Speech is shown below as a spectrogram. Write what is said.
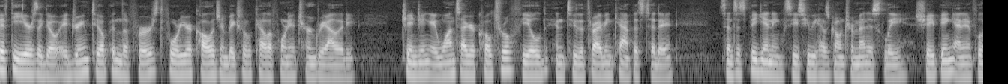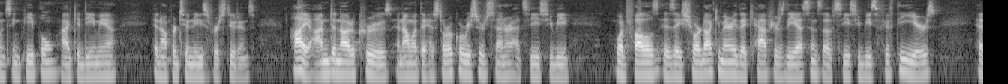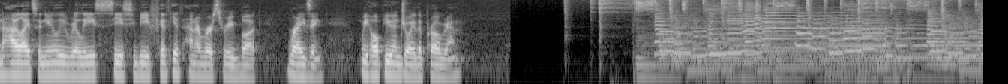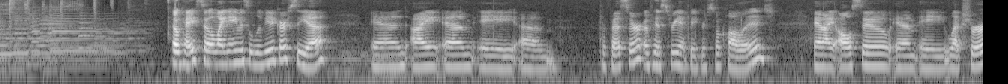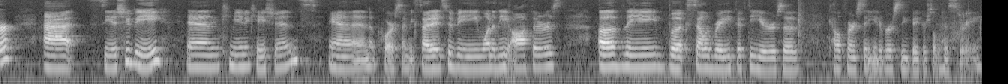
50 years ago, a dream to open the first four-year college in Bakersfield, California turned reality, changing a once agricultural field into the thriving campus today. Since its beginning, CSUB has grown tremendously, shaping and influencing people, academia, and opportunities for students. Hi, I'm Donato Cruz, and I'm at the Historical Research Center at CSUB. What follows is a short documentary that captures the essence of CSUB's 50 years and highlights a newly released CSUB 50th anniversary book, Rising. We hope you enjoy the program. Okay, so my name is Olivia Garcia, and I am a um, professor of history at Bakersfield College, and I also am a lecturer at CSUB in communications, and of course I'm excited to be one of the authors of the book celebrating 50 years of California State University Bakersfield history.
